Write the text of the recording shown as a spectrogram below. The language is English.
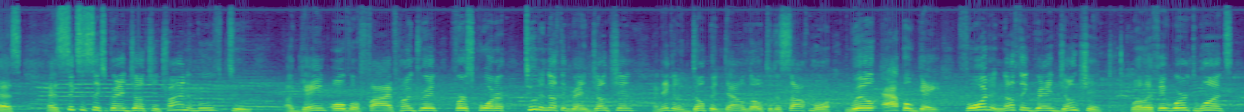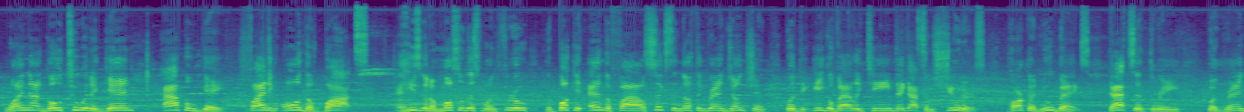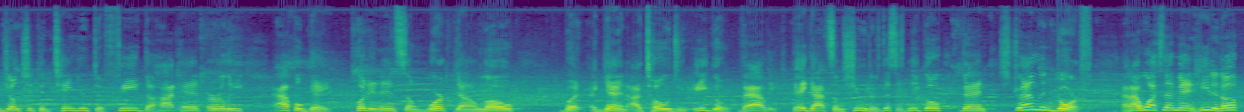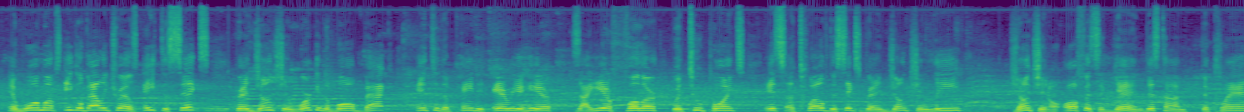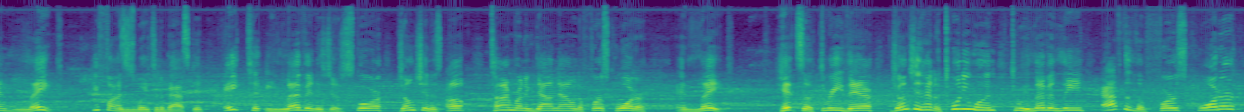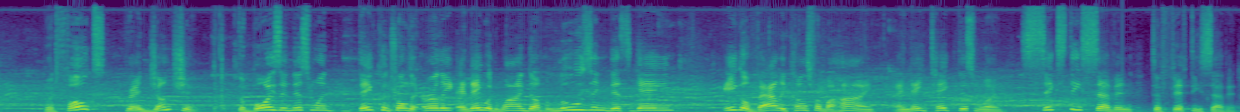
as 66 Grand Junction trying to move to a game over 500 first quarter, two to nothing Grand Junction, and they're going to dump it down low to the sophomore Will Applegate, four to nothing Grand Junction. Well, if it worked once, why not go to it again? Applegate fighting on the box, and he's going to muscle this one through the bucket and the foul. Six to nothing Grand Junction. But the Eagle Valley team, they got some shooters. Parker Newbanks, that's a three. But Grand Junction continued to feed the hothead early. Applegate putting in some work down low. But again, I told you, Eagle Valley, they got some shooters. This is Nico Van Strandendorf. And I watched that man heat it up in warm-ups. Eagle Valley trails eight to six. Grand Junction working the ball back into the painted area here. Zaire Fuller with two points. It's a 12 to six Grand Junction lead. Junction on offense again. This time Declan Lake. He finds his way to the basket. 8 to 11 is your score. Junction is up. Time running down now in the first quarter. And Lake hits a three there. Junction had a 21 to 11 lead after the first quarter. But folks, Grand Junction, the boys in this one, they controlled it early and they would wind up losing this game. Eagle Valley comes from behind and they take this one 67 to 57.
